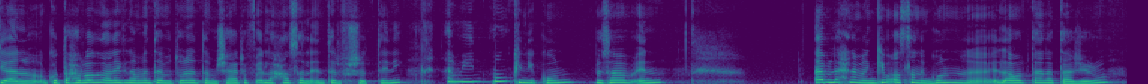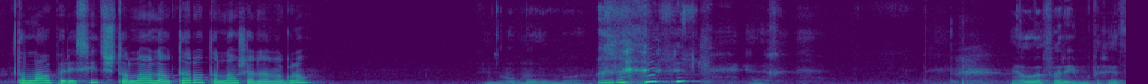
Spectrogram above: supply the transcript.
يعني كنت هرد عليك لما انت بتقول انت مش عارف إيه اللي حصل لانتر في الشوط التاني. I mean ممكن يكون بسبب ان قبل إحنا ما نجيب أصلا الجون الأول بتاعنا بتاع جيرو طلعوا بيريسيتش طلعوا لوتارو طلعوا شالانوجلو امهم يلا فريق متخاذل.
